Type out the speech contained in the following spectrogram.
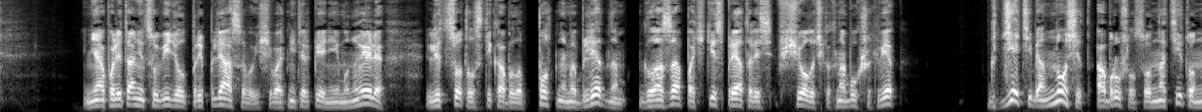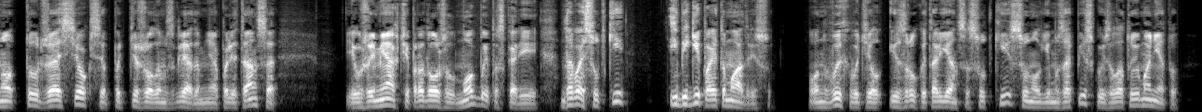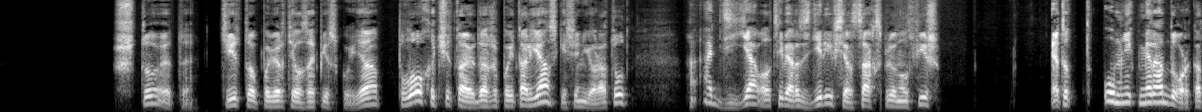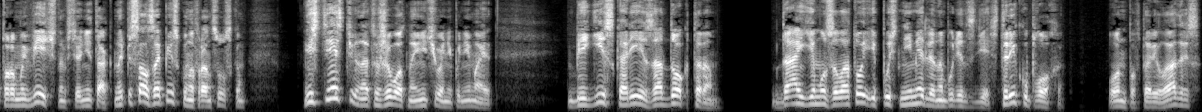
неаполитанец увидел приплясывающего от нетерпения Эммануэля. Лицо толстяка было потным и бледным, глаза почти спрятались в щелочках набухших век. «Где тебя носит?» — обрушился он на Тито, но тут же осекся под тяжелым взглядом неаполитанца — и уже мягче продолжил, мог бы и поскорее. Давай сутки и беги по этому адресу. Он выхватил из рук итальянца сутки, сунул ему записку и золотую монету. Что это? Тито повертел записку. Я плохо читаю даже по-итальянски, сеньор, а тут... А, дьявол, тебя раздери, в сердцах сплюнул Фиш. Этот умник Мирадор, которому вечно все не так, написал записку на французском. Естественно, это животное ничего не понимает. Беги скорее за доктором. Дай ему золотой, и пусть немедленно будет здесь. Старику плохо. Он повторил адрес,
